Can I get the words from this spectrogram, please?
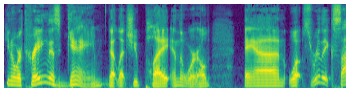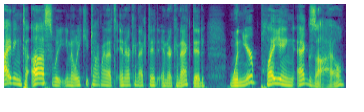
you know we're creating this game that lets you play in the world. And what's really exciting to us, we you know we keep talking about that's interconnected, interconnected. When you're playing Exile,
